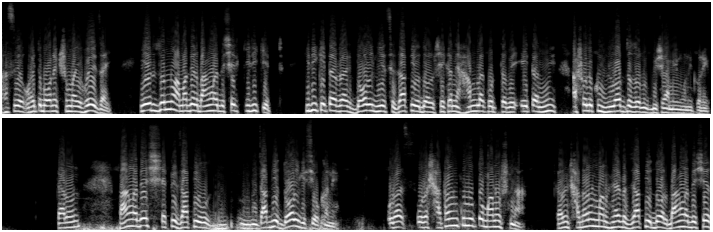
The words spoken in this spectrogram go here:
আছে হয়তো বা অনেক সময় হয়ে যায়। এর জন্য আমাদের বাংলাদেশের ক্রিকেট, ক্রিকেটাররা দল গিয়েছে, জাতীয় দল, সেখানে হামলা করতে হবে, এটা আসলে খুব লজ্জাজনক বিষয় আমি মনে করি। কারণ বাংলাদেশ একটি জাতীয় জাতীয় দল গেছে ওখানে। ওরা ওরা সাধারণ কোনো তো মানুষ না। কারণ সাধারণ মানুষ, একটা জাতীয় দল, বাংলাদেশের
